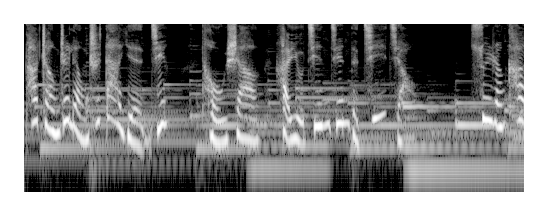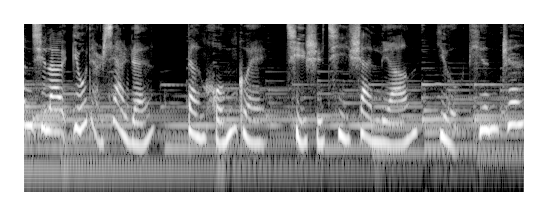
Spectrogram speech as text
它长着两只大眼睛，头上还有尖尖的犄角。虽然看起来有点吓人，但红鬼其实既善良又天真。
